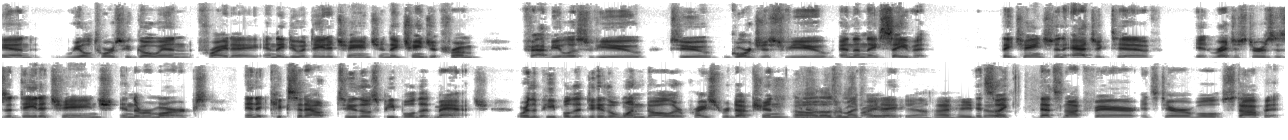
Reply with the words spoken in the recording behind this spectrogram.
and realtors who go in Friday and they do a data change and they change it from fabulous view to gorgeous view and then they save it. They changed an adjective. It registers as a data change in the remarks and it kicks it out to those people that match or the people that do the $1 price reduction. Oh, know, those are my Friday. favorite. Yeah. I hate It's like, that's not fair. It's terrible. Stop it.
